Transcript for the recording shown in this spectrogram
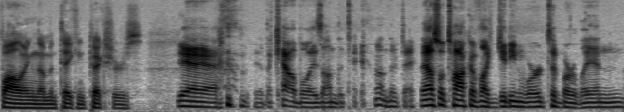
following them and taking pictures. Yeah, yeah. The Cowboys on the ta- on their day. They also talk of like getting word to Berlin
